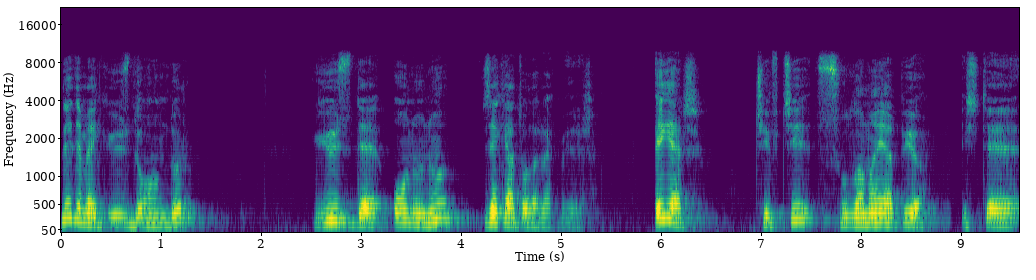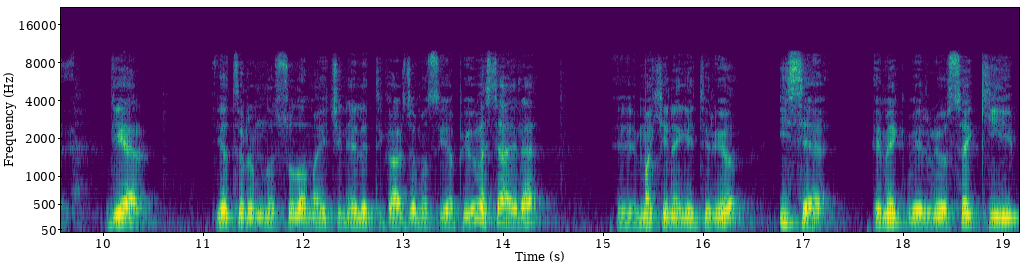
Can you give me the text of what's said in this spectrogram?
Ne demek yüzde ondur? Yüzde onunu zekat olarak verir. Eğer çiftçi sulama yapıyor, işte diğer yatırımla sulama için elektrik harcaması yapıyor vesaire e, makine getiriyor ise emek veriliyorsa ki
